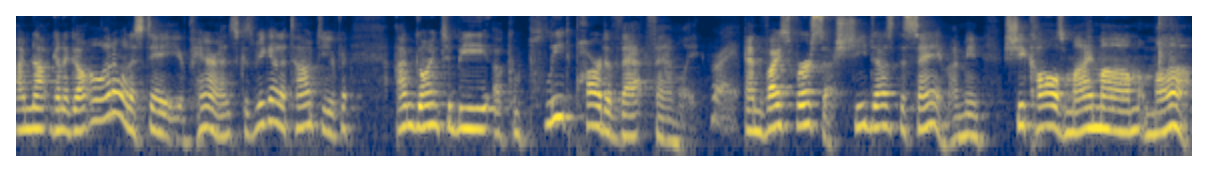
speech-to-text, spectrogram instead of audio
I'm not going to go, oh, I don't want to stay at your parents because we got to talk to your parents. I'm going to be a complete part of that family. Right. And vice versa. She does the same. I mean, she calls my mom mom.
